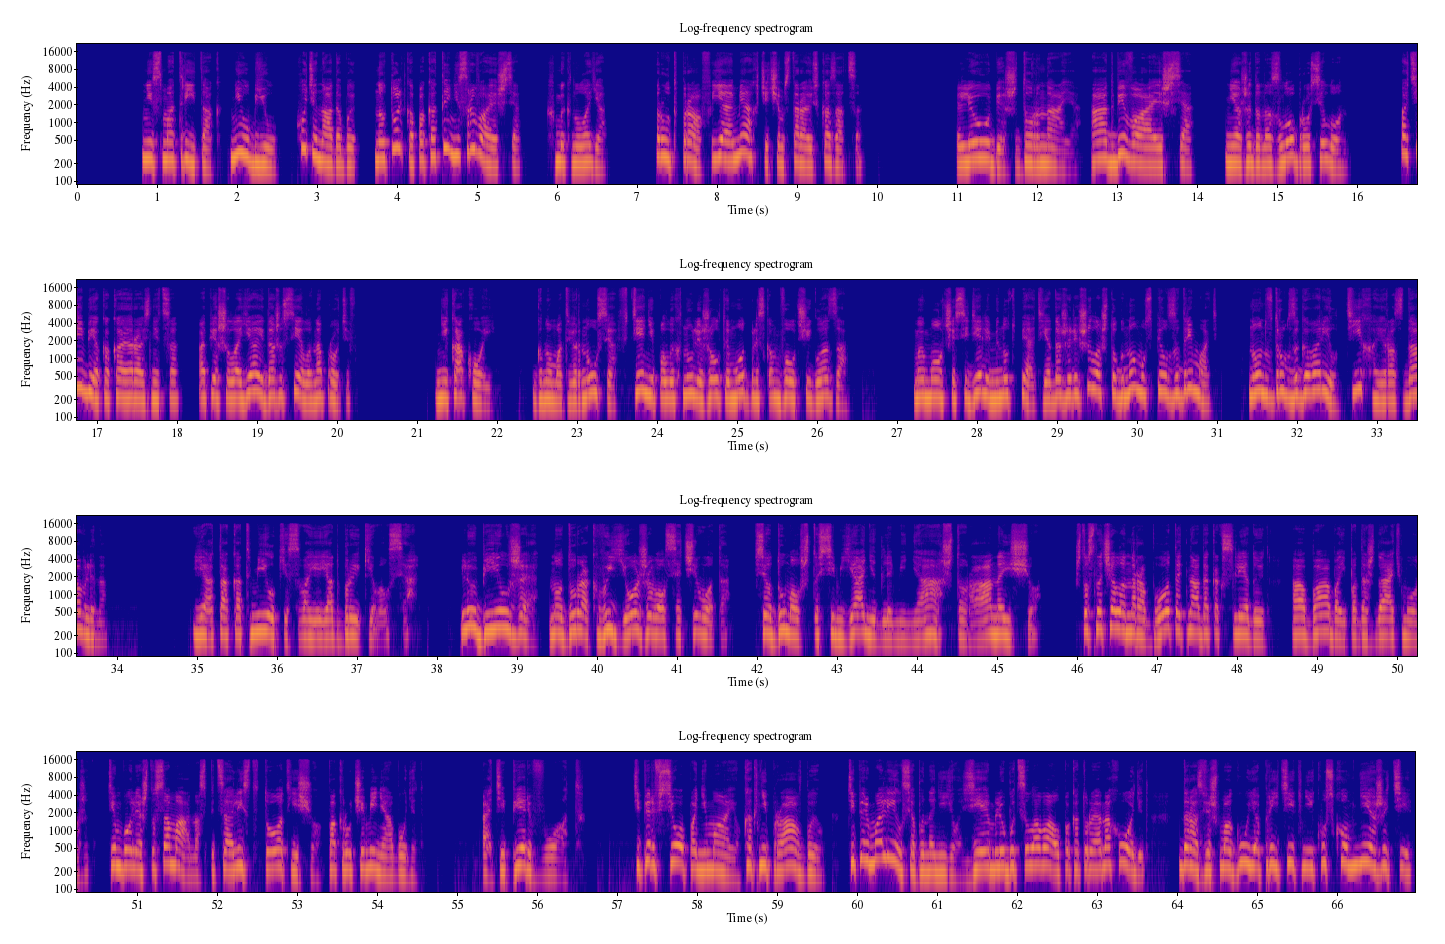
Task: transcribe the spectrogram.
«Не смотри так, не убью. Хоть и надо бы, но только пока ты не срываешься», – хмыкнула я. Рут прав, я мягче, чем стараюсь казаться. «Любишь, дурная, а отбиваешься», – неожиданно зло бросил он. «А тебе какая разница?» – опешила я и даже села напротив. «Никакой». Гном отвернулся, в тени полыхнули желтым отблеском волчьи глаза. Мы молча сидели минут пять, я даже решила, что гном успел задремать, но он вдруг заговорил, тихо и раздавленно. «Я так от Милки своей отбрыкивался. Любил же, но дурак выеживался чего-то. Все думал, что семья не для меня, что рано еще. Что сначала наработать надо как следует, а баба и подождать может. Тем более, что сама она специалист тот еще, покруче меня будет. А теперь вот. Теперь все понимаю, как неправ был. Теперь молился бы на нее, землю бы целовал, по которой она ходит. Да разве ж могу я прийти к ней куском нежити?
